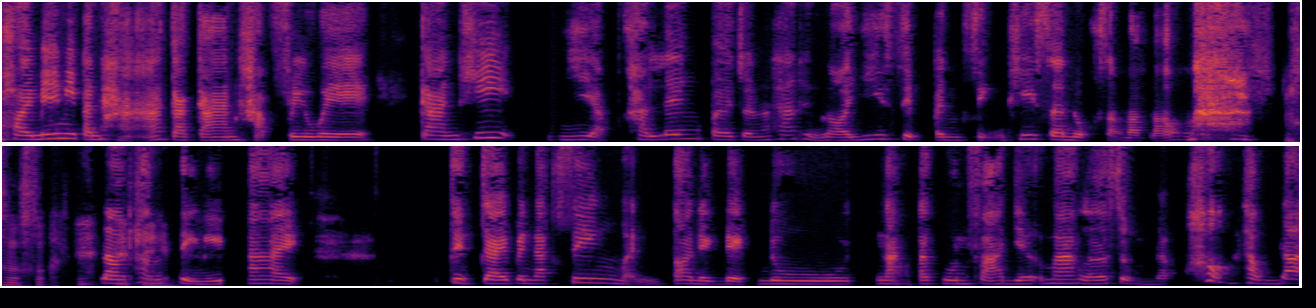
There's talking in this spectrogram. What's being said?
พลอยไม่มีปัญหากับการขับ freeway การที่เหยียบคันเร่งไปจนกระทั่งถึงร้อยยี่สิบเป็นสิ่งที่สนุกสำหรับเรามาก เราทำสิ่งนี้ได้ จิตใจเป็นนักซิ่งเหมือนตอนเด็กๆ ดูหนังตระกูล Fast เยอะมากแล้วรู้สึกแบบอ๋อทำได้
